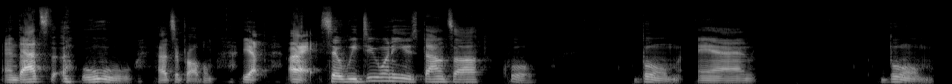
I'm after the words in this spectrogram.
And that's the, ooh, that's a problem. Yep. All right. So we do want to use bounce off. Cool. Boom. And boom.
